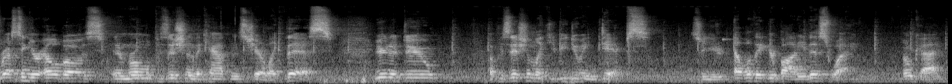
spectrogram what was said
resting your elbows in a normal position in the captain's chair like this, you're going to do a position like you'd be doing dips. So you elevate your body this way, okay?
